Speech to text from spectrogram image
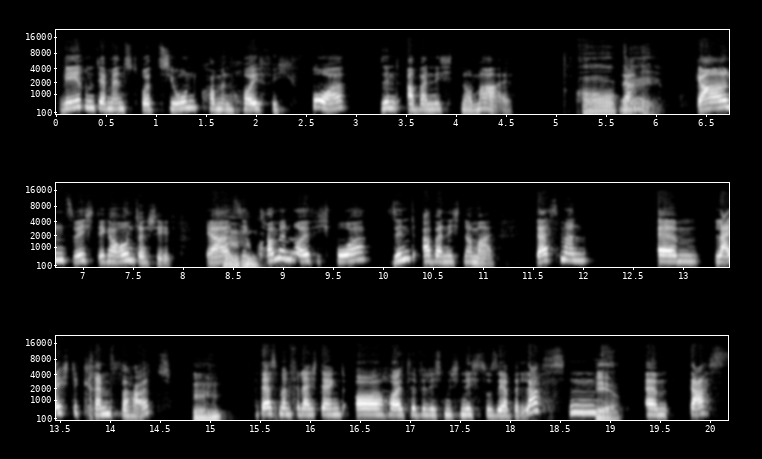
während der Menstruation kommen häufig vor, sind aber nicht normal. Okay. Ja? Ganz wichtiger Unterschied. Ja, mhm. sie kommen häufig vor, sind aber nicht normal. Dass man ähm, leichte Krämpfe hat, mhm. dass man vielleicht denkt, oh, heute will ich mich nicht so sehr belasten. Ja. Ähm, das,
